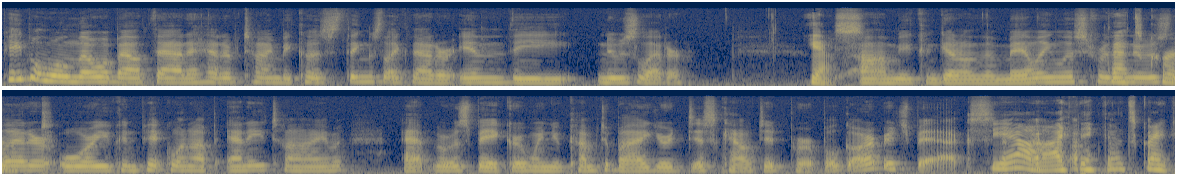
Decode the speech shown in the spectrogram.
people will know about that ahead of time because things like that are in the newsletter. Yes, Um, you can get on the mailing list for the newsletter, correct. or you can pick one up anytime at Rose Baker when you come to buy your discounted purple garbage bags. yeah, I think that's great.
